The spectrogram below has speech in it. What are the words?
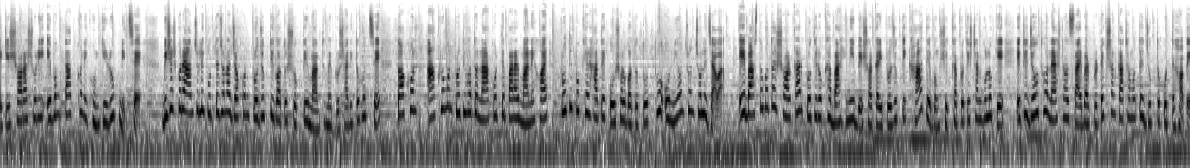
এটি সরাসরি এবং তাৎক্ষণিক হুমকির রূপ নিচ্ছে। বিশেষ করে আঞ্চলিক উত্তেজনা যখন প্রযুক্তিগত শক্তির মাধ্যমে প্রসারিত হচ্ছে, তখন আক্রমণ প্রতিহত না করতে পারার মানে হয় প্রতিপক্ষের হাতে কৌশলগত তথ্য ও নিয়ন্ত্রণ চলে যাওয়া। এই বাস্তবতা সরকার, প্রতিরক্ষা বাহিনী, বেসরকারি প্রযুক্তি, খাত এবং শিক্ষা প্রতিষ্ঠানগুলোকে একটি যৌথ ন্যাশনাল সাইবার প্রোটেকশন কাঠামোতে যুক্ত করতে হবে।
